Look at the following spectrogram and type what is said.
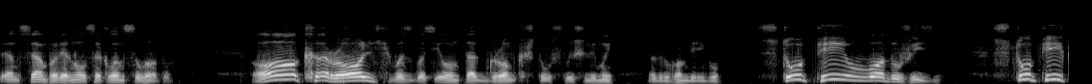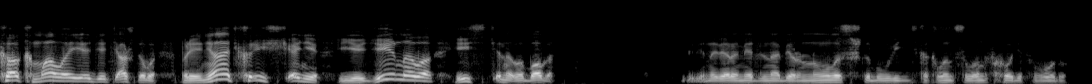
Сен сам повернулся к Ланселоту. — О, король! — возгласил он так громко, что услышали мы на другом берегу. — Ступи в воду жизни! Ступи, как малое дитя, чтобы принять крещение единого истинного Бога. Гвиневера медленно обернулась, чтобы увидеть, как Ланселон входит в воду.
